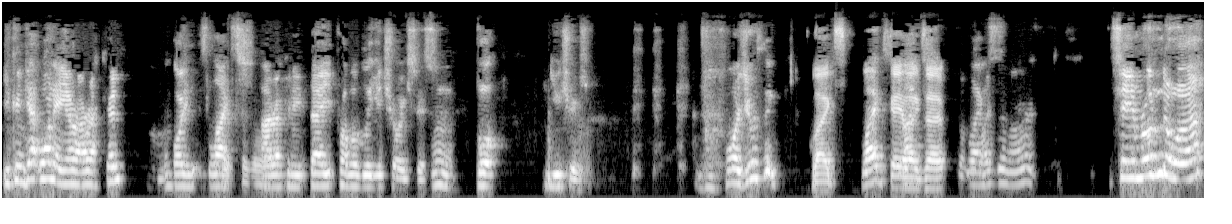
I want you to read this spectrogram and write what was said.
You can get one here, I reckon. Or it's legs. I reckon they probably your choices. But you choose. what do you think? Legs. Legs. Get your legs out. Legs. Team underwear.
